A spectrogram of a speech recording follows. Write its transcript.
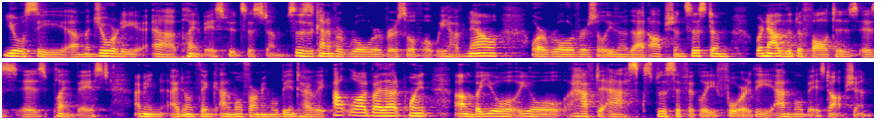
you'll see a majority uh, plant based food system. So this is kind of a role reversal of what we have now, or a role reversal even of that option system, where now the default is is is plant based. I mean, I don't think animal farming will be entirely outlawed by that point, um, but you'll you'll have to ask specifically for the animal based option.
